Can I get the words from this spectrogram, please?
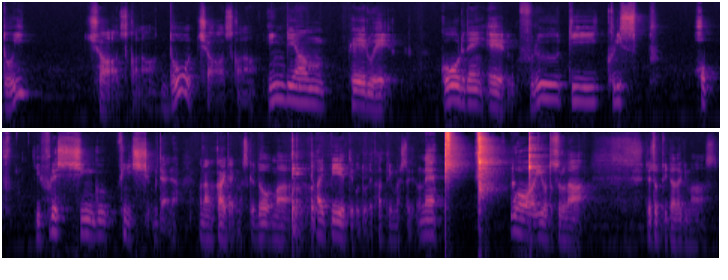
Deuchars かな？ Deuchars かな？ Indian Pale Ale。Golden Ale。Fruity crisp。Hop。Refreshing finish みたいな。なんか書いてありますけどまあ IPA ってことで買ってみましたけどね。うわいい音するな。じゃあちょっといただきます。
